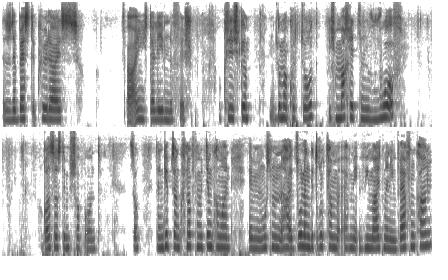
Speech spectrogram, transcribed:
Also der beste Köder ist ja, eigentlich der lebende Fisch. Okay, ich gehe geh mal kurz zurück. Ich mache jetzt einen Wurf raus aus dem Shop und so. Dann gibt es einen Knopf, mit dem kann man, ähm, muss man halt so lange gedrückt haben, äh, wie weit man ihn werfen kann.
